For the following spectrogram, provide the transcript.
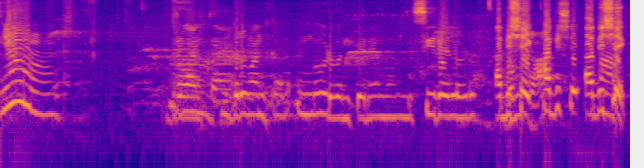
ಇವನು. ಧ್ರುವಂತ. ಧ್ರುವಂತ ನೋಡು ಬಂತೀನಿ ಸೀರಿಯಲ್ ನೋಡು. ಅಭಿಷೇಕ್ ಅಭಿಷೇಕ್ ಅಭಿಷೇಕ್.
